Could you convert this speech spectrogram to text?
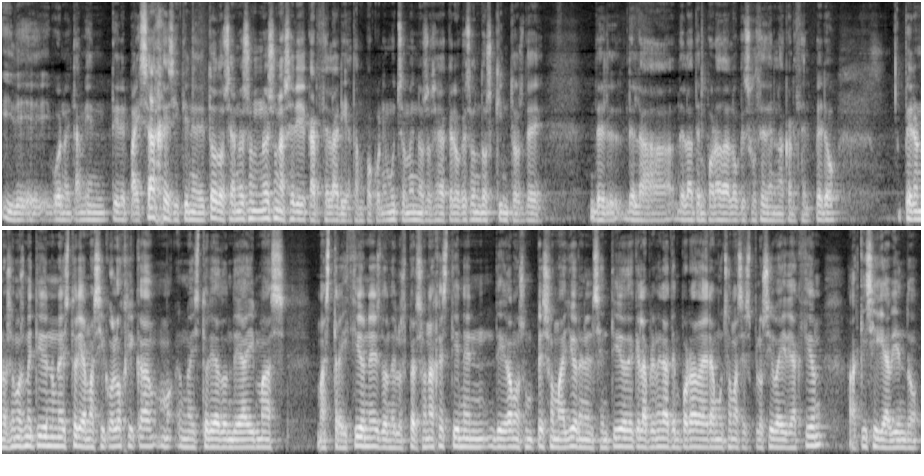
y, de, y bueno, y también tiene paisajes y tiene de todo, o sea, no es, un- no es una serie carcelaria tampoco, ni mucho menos, o sea, creo que son dos quintos de, del- de la, de la temporada lo que sucede en la cárcel, pero pero nos hemos metido en una historia más psicológica, una historia donde hay más, más traiciones, donde los personajes tienen, digamos, un peso mayor en el sentido de que la primera temporada era mucho más explosiva y de acción. Aquí sigue habiendo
